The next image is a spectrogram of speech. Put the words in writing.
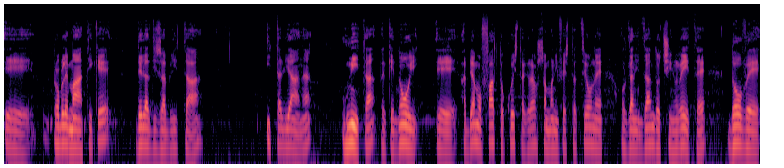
eh, problematiche della disabilità italiana unita, perché noi eh, abbiamo fatto questa grossa manifestazione organizzandoci in rete dove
